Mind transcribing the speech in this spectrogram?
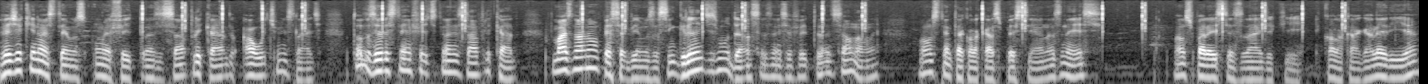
Veja que nós temos um efeito de transição aplicado ao último slide. Todos eles têm efeito de transição aplicado. Mas nós não percebemos assim grandes mudanças nesse efeito transição não. Né? Vamos tentar colocar as persianas nesse. Vamos para esse slide aqui e colocar a galeria.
